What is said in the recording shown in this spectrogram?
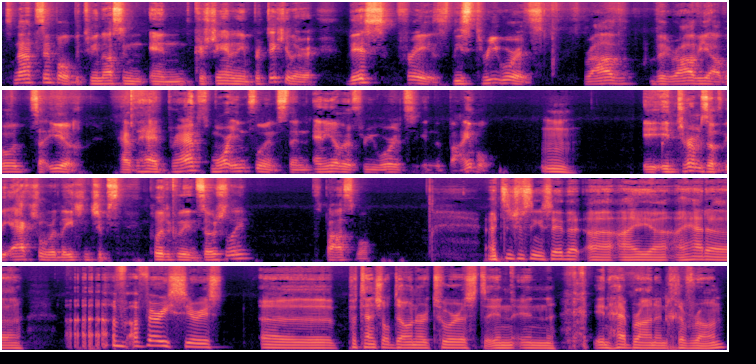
it's not simple between us and, and Christianity in particular. This phrase, these three words, Rav the Rav Yavod Tza'ir, have had perhaps more influence than any other three words in the Bible Mm. I- in terms of the actual relationships politically and socially. It's possible. It's interesting you say that. Uh, I uh, I had a, a a very serious uh, potential donor tourist in in in Hebron and Hebron,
